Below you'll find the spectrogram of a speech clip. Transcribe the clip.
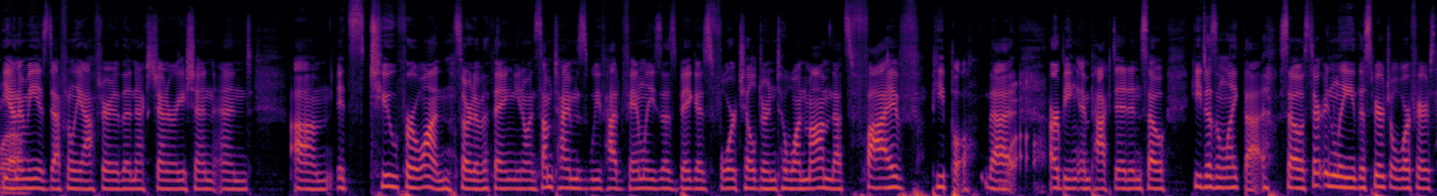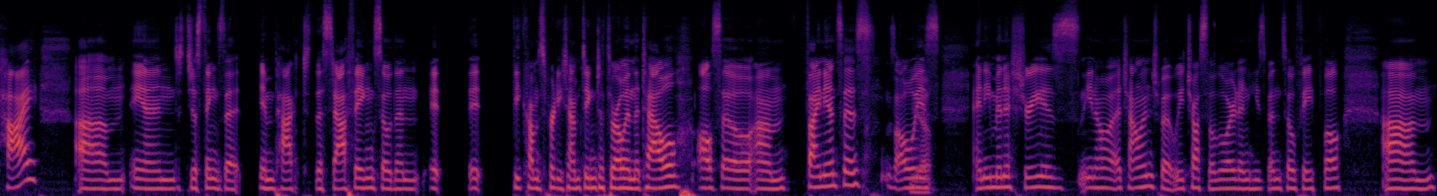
The enemy is definitely after the next generation, and um, it's two for one sort of a thing, you know. And sometimes we've had families as big as four children to one mom. That's five people that Wow. are being impacted, and so he doesn't like that. So certainly the spiritual warfare is high, um, and just things that impact the staffing. So then it becomes pretty tempting to throw in the towel. Also, um, finances is always any ministry is you know a challenge, but we trust the Lord, and He's been so faithful. Um,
